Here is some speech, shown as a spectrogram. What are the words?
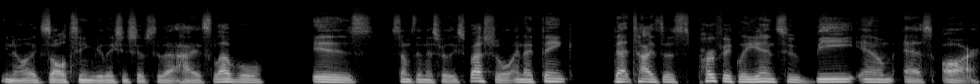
you know, exalting relationships to that highest level is something that's really special. And I think that ties us perfectly into BMSR.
